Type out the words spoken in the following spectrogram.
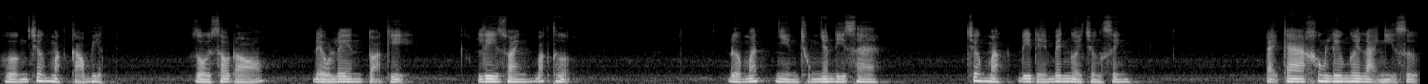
Hướng trương mặc cáo biệt. Rồi sau đó, đều lên tọa kỵ, Ly doanh bắc thượng. Đưa mắt nhìn chúng nhân đi xa. Trương mặc đi đến bên người trường sinh. Đại ca không lưu ngươi lại nghị sự,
